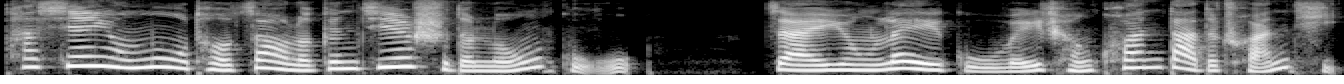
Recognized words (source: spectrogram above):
他先用木头造了根结实的龙骨，再用肋骨围成宽大的船体，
